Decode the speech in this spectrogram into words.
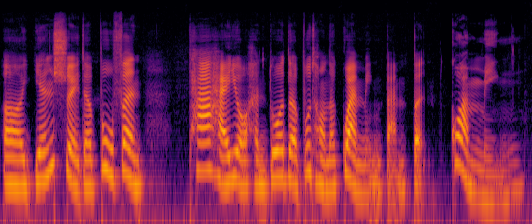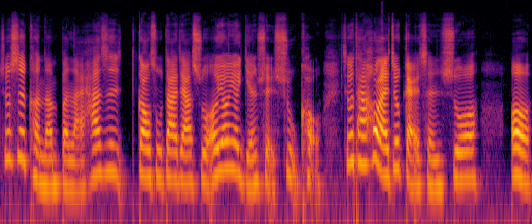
呃盐水的部分，它还有很多的不同的冠名版本。冠名就是可能本来他是告诉大家说，哦，要用盐水漱口，结果他后来就改成说。哦，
